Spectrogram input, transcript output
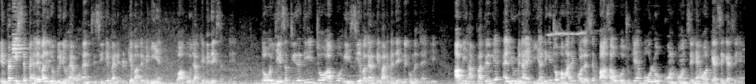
इनफैक्ट इससे पहले वाली जो वीडियो है, वो एनसीसी के बेनिफिट के बारे में ही है तो आप वो जाके भी देख सकते हैं। तो ये सब चीज़ें थी जो आपको ईसीए वगैरह के बारे में देखने को मिल जाएँगी। अब यहाँ पे बात करेंगे एल्यूमिनाई की, यानी कि जो हमारे कॉलेज से पास आउट हो चुके हैं, वो लोग कौन कौन से हैं और कैसे कैसे हैं?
